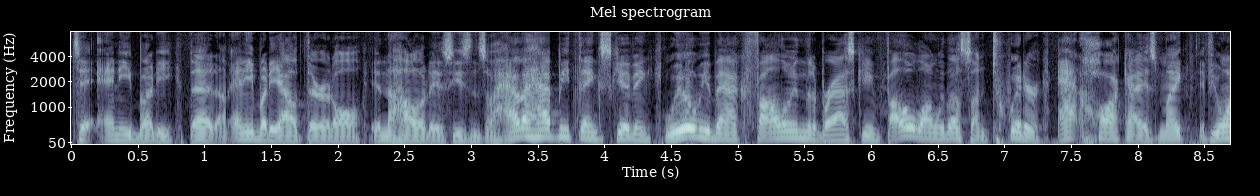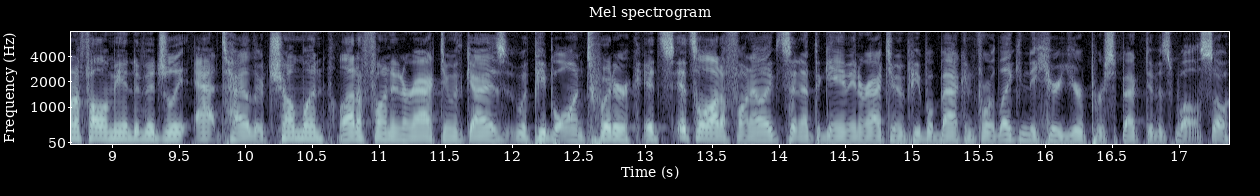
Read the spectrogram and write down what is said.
to anybody that uh, anybody out there at all in the holiday season. So have a happy Thanksgiving. We will be back following the Nebraska game. Follow along with us on Twitter at Hawkeyes Mike. If you want to follow me individually at Tyler Chumlin, a lot of fun interacting with guys with people on Twitter. It's it's a lot of fun. I like sitting at the game, interacting with people back and forth, liking to hear your perspective as well. So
